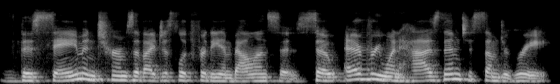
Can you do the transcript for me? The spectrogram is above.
the same in terms of I just look for the imbalances. So everyone has them to some degree.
